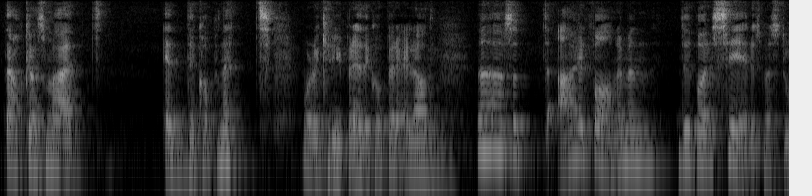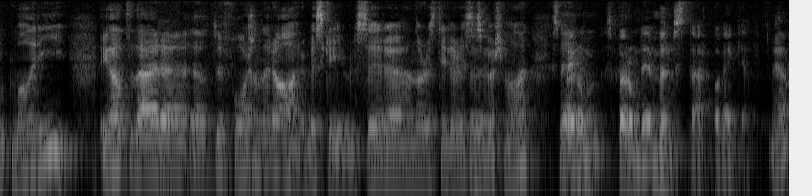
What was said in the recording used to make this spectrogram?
det er akkurat som et edderkoppnett hvor det kryper edderkopper. Eller at Nei, altså, det er helt vanlig, men det bare ser ut som et stort maleri. Det er eh, At du får sånne rare beskrivelser eh, når du stiller disse spørsmålene. Spør om, spør om det er mønster på veggen. Ja,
